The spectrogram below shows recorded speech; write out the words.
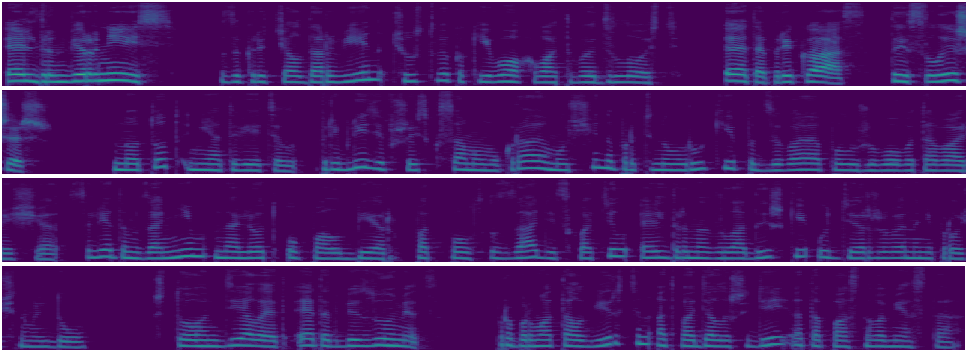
«Эльдрон, вернись!» – закричал Дарвейн, чувствуя, как его охватывает злость. «Это приказ! Ты слышишь?» Но тот не ответил. Приблизившись к самому краю, мужчина протянул руки, подзывая полуживого товарища. Следом за ним на лед упал Бер, подполз сзади, схватил Эльдрона за лодыжки, удерживая на непрочном льду. «Что он делает, этот безумец?» – пробормотал Вирстин, отводя лошадей от опасного места.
